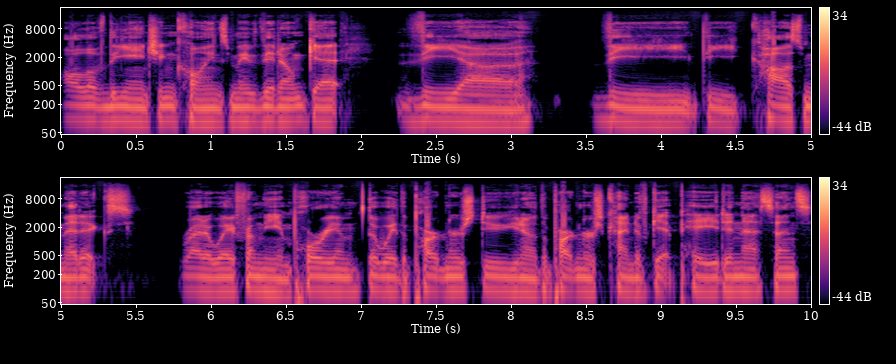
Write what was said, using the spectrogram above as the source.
all of the ancient coins. Maybe they don't get the uh the the cosmetics right away from the emporium the way the partners do you know the partners kind of get paid in that sense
